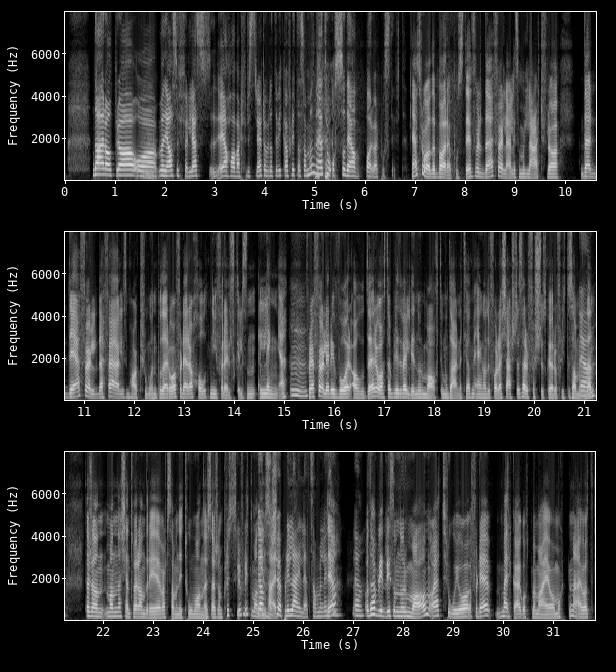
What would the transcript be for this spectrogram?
Da er alt bra, og Mm. Men ja, selvfølgelig, jeg, jeg har vært frustrert over at vi ikke har flytta sammen, men jeg tror også det har bare vært positivt. Jeg tror det bare er positivt, for det føler jeg liksom har lært fra Det er det jeg føler, derfor jeg liksom har troen på dere òg, for dere har holdt nyforelskelsen lenge. Mm. For jeg føler i vår alder, og at det har blitt veldig normalt i moderne tid, at med en gang du får deg kjæreste, så er det første du skal gjøre å flytte sammen Ja. med den. Det er sånn, Man har kjent hverandre, i- vært sammen i to måneder, så er det sånn plutselig flytter man Ja, inn så kjøper de leilighet sammen, liksom. Ja. Og da blir det liksom normalen, og jeg tror jo For det merka jeg godt med meg og Morten, er jo at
